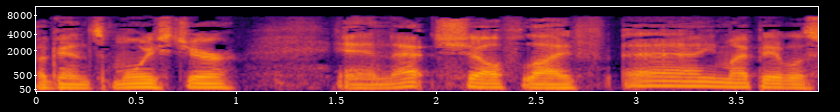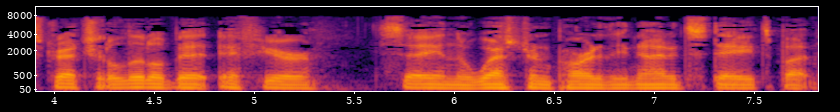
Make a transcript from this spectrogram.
against moisture, and that shelf life, eh, you might be able to stretch it a little bit if you're, say, in the western part of the United States, but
